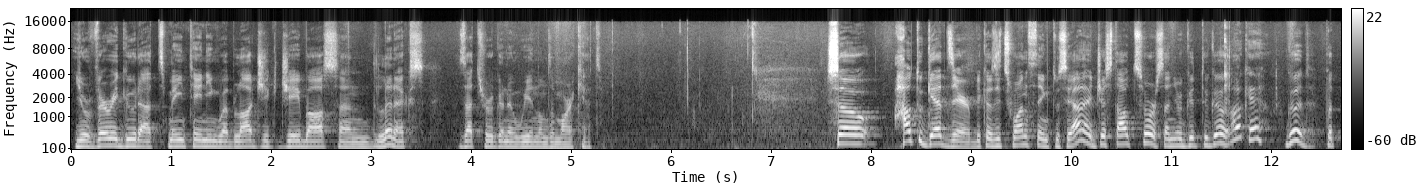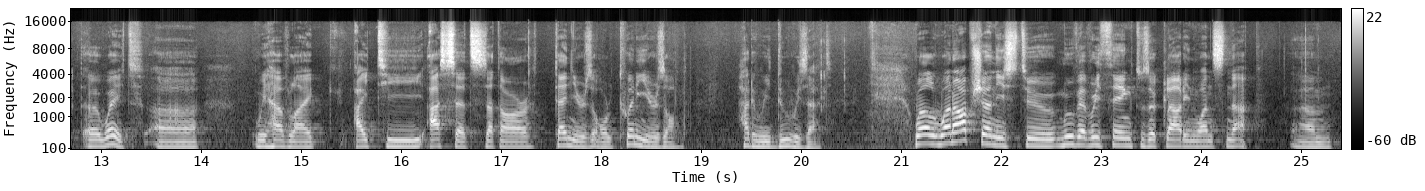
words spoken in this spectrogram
you're very good at maintaining WebLogic, JBoss, and Linux, that you're going to win on the market. So how to get there? Because it's one thing to say, ah, just outsource and you're good to go. Okay, good. But uh, wait, uh, we have like IT assets that are 10 years old, 20 years old. How do we do with that? Well, one option is to move everything to the cloud in one snap. Um,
